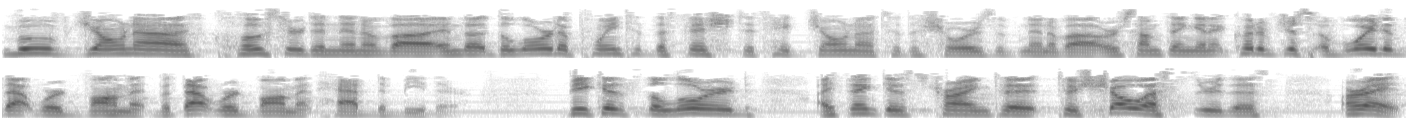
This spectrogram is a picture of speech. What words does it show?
moved Jonah closer to Nineveh, and the, the Lord appointed the fish to take Jonah to the shores of Nineveh, or something, and it could have just avoided that word vomit, but that word vomit had to be there because the Lord, I think, is trying to, to show us through this. All right,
